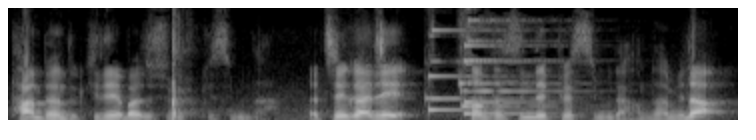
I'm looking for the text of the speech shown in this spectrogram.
다음 편도 기대해 봐주시면 좋겠습니다. 지금까지 선타 신대표였습니다. 감사합니다.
